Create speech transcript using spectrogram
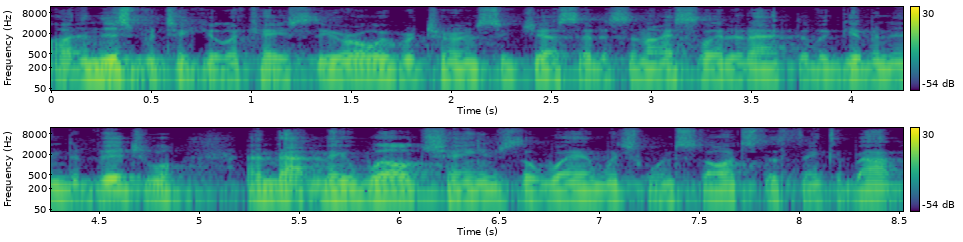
Uh, in this particular case, the early returns suggest that it's an isolated act of a given individual, and that may well change the way in which one starts to think about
